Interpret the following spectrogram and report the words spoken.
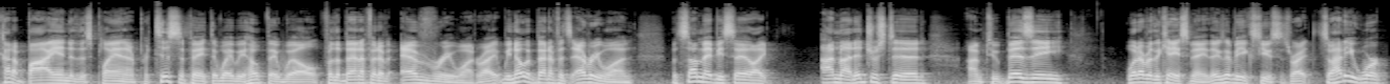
kind of buy into this plan and participate the way we hope they will for the benefit of everyone, right? We know it benefits everyone, but some maybe say like, I'm not interested, I'm too busy, whatever the case may. There's going to be excuses, right? So how do you work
